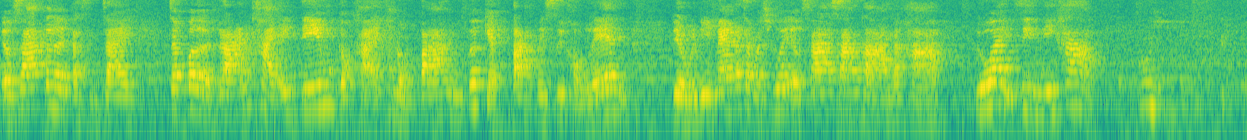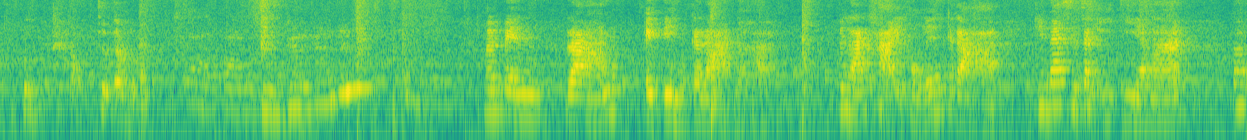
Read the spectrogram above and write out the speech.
เอลซ่าก็เลยตัดสินใจจะเปิดร้านขายไอติมกับขายขนมปัง เพื่อเก็บตังค์ไปซื้อของเล่น เดี๋ยววันนี้แม่ก็จะมาช่วยเอลซ่าสร้างร้านนะคะ ด้วยสิ่งนี้ค่ะ อุ้ยชุดตำรวจมันเป็นร้านไอติมกระดาษนะคะ เป็นร้านขายของเล่นกระดาษ ที่แม่ซื้อจากอีเกียนะแบบ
